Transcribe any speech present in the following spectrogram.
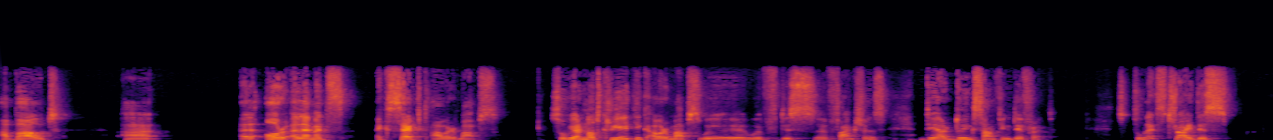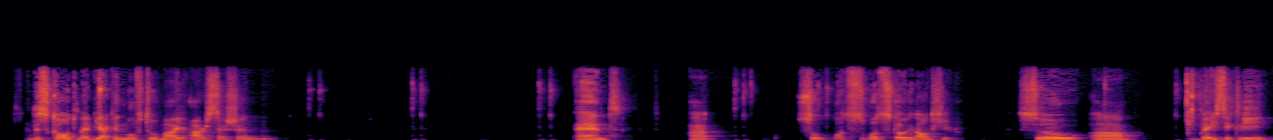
about uh, all elements except our maps. So we are not creating our maps with, with these uh, functions. They are doing something different. So let's try this, this code. Maybe I can move to my R session. And uh, so what's, what's going on here? So um, basically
